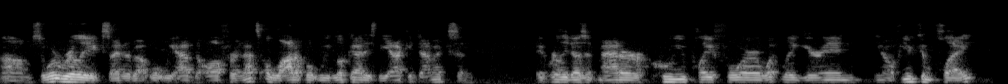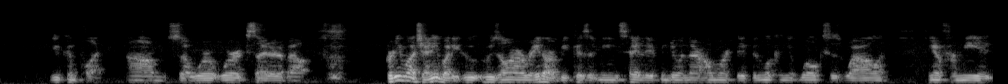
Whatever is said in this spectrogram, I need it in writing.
Um, so we're really excited about what we have to offer, and that's a lot of what we look at is the academics. And it really doesn't matter who you play for, what league you're in. You know, if you can play, you can play. Um, so we're we're excited about pretty much anybody who, who's on our radar because it means hey they've been doing their homework, they've been looking at Wilkes as well, and you know for me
